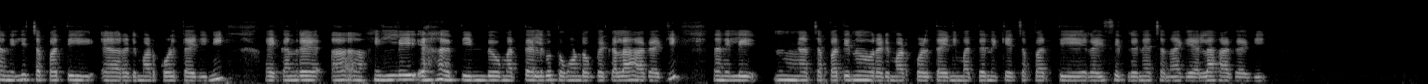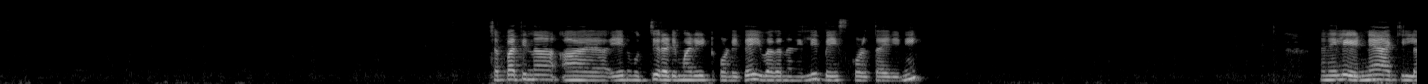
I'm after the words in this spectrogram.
ನಾನು ಇಲ್ಲಿ ಚಪಾತಿ ರೆಡಿ ಮಾಡ್ಕೊಳ್ತಾ ಇದ್ದೀನಿ. ಯಾಕಂದ್ರೆ ಇಲ್ಲಿ ತಿಂದು ಮತ್ತೆ ಅಲ್ಲಿಗೂ ಹೋಗ್ಬೇಕಲ್ಲ ಹಾಗಾಗಿ ನಾನು ಇಲ್ಲಿ ಚಪಾತಿನೂ ರೆಡಿ ಮಾಡ್ಕೊಳ್ತಾ ಇದ್ದೀನಿ. ಮಧ್ಯಾಹ್ನಕ್ಕೆ ಚಪಾತಿ ರೈಸ್ ಇದ್ರೇನೆ ಚೆನ್ನಾಗಿ ಅಲ್ಲ, ಹಾಗಾಗಿ. ಚಪಾತಿನ ಏನು ಉಜ್ಜಿ ರೆಡಿ ಮಾಡಿ ಇಟ್ಕೊಂಡಿದ್ದೆ. ಇವಾಗ ನಾನಿಲ್ಲಿ ಬೇಯಿಸ್ಕೊಳ್ತಾ ಇದ್ದೀನಿ. ನಾನಿಲ್ಲಿ ಎಣ್ಣೆ ಹಾಕಿಲ್ಲ.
